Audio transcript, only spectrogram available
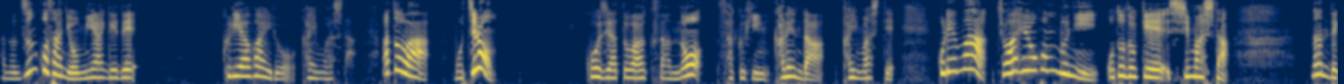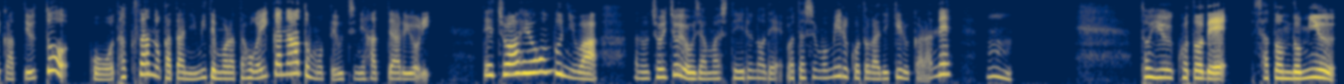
あの、ずんこさんにお土産でクリアファイルを買いました。あとは、もちろん、コージアットワークさんの作品、カレンダー買いまして、これは、チョアヘオ本部にお届けしました。なんでかっていうと、こう、たくさんの方に見てもらった方がいいかなと思ってうちに貼ってあるより。で、チョアヘオ本部には、あの、ちょいちょいお邪魔しているので、私も見ることができるからね。うん。ということで、シャトンドミュー、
